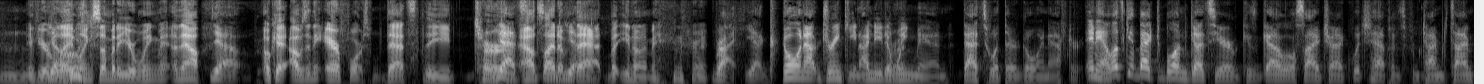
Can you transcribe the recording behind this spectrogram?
If you're Mm-hmm. Yeah, labeling somebody your wingman, now, Yeah, okay, I was in the Air Force. That's the term it's- outside of yeah. that, but you know what I mean, right? right. Yeah, going out drinking. I need a Right. wingman. That's what they're going after. Anyhow, let's get back to blood and guts here because got a little sidetrack, which happens from time to time.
